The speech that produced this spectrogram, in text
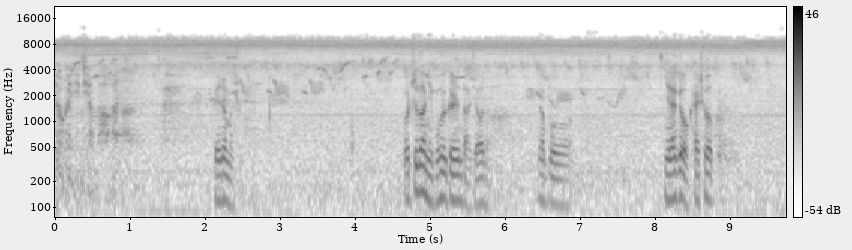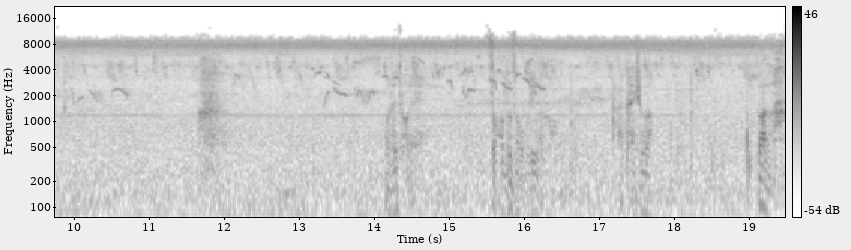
又给你添麻烦了。别这么说，我知道你不会跟人打交道，要不你来给我开车吧。我这腿走都走不利索，还开车，算了吧，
